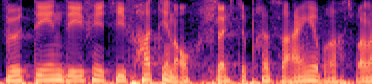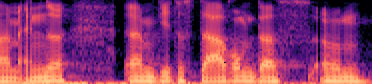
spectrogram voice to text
wird den definitiv, hat den auch schlechte Presse eingebracht, weil am Ende ähm, geht es darum, dass ähm,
